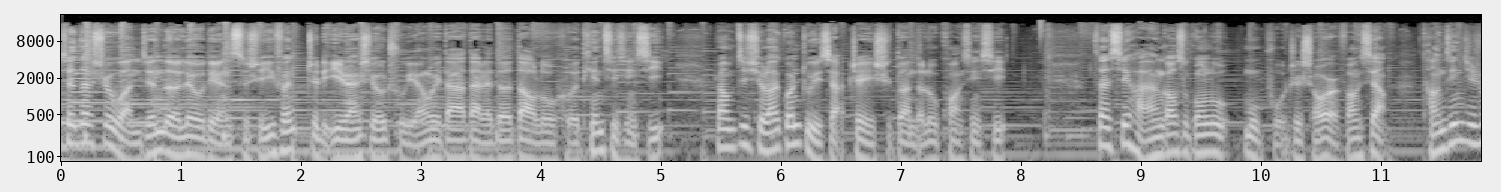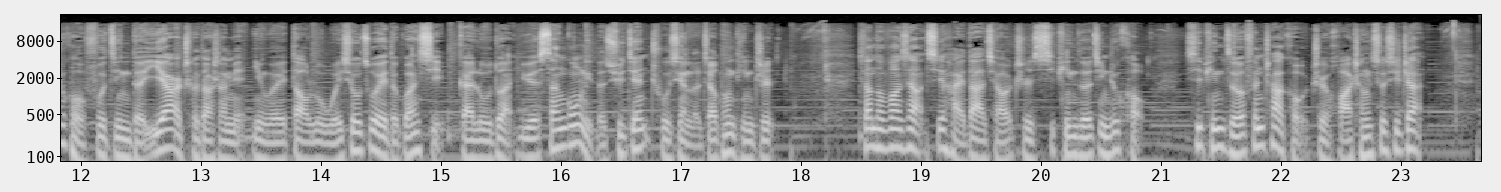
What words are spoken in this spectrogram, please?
现在是晚间的六点四十一分这里依然是由楚源为大家带来的道路和天气信息。让我们继续来关注一下这一时段的路况信息。在西海岸高速公路木浦至首尔方向唐津进出口附近的一二车道上面，因为道路维修作业的关系，该路段约三公里的区间出现了交通停滞。相同方向，西海大桥至西平泽进出口、西平泽分岔口至华城休息站、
